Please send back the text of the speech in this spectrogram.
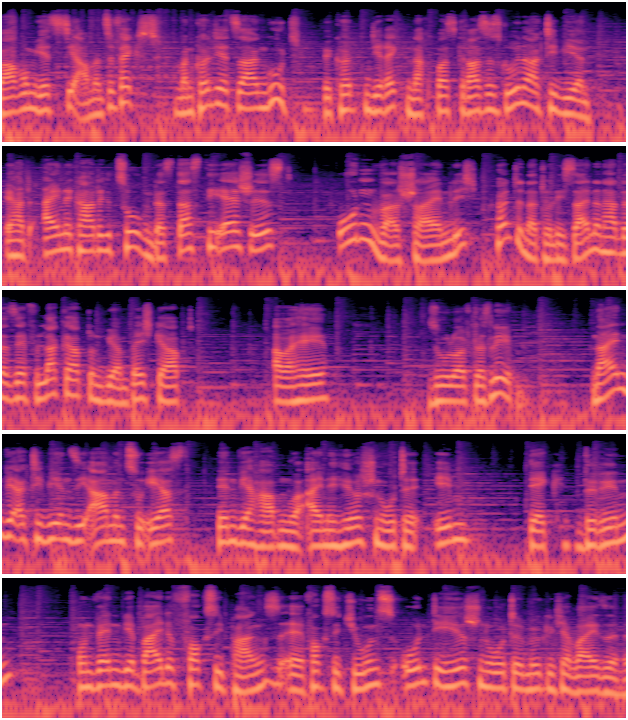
Warum jetzt die Armens Effekt? Man könnte jetzt sagen, gut, wir könnten direkt Nachbarsgras des Grüne aktivieren. Er hat eine Karte gezogen. Dass das die Ash ist, unwahrscheinlich. Könnte natürlich sein, dann hat er sehr viel Lack gehabt und wir haben Pech gehabt. Aber hey, so läuft das Leben. Nein, wir aktivieren sie Armen zuerst, denn wir haben nur eine Hirschnote im Deck drin. Und wenn wir beide Foxy Punks, äh, Foxy Tunes und die Hirschnote möglicherweise,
